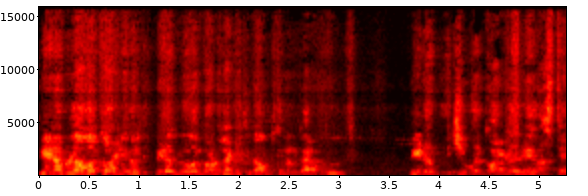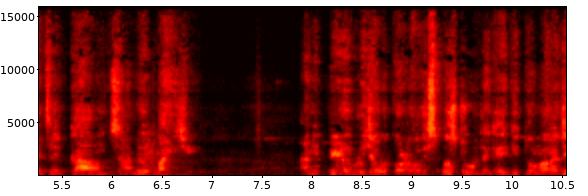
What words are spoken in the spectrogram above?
पीडब्ल्यू वर्क ऑर्डर निघाली पीडब्ल्यू वर्क ऑर्डर काढली गाव उत्खनन करा म्हणून पीडब्ल्यू ची वर्क ऑर्डर हे रस्त्याचे काम झालं पाहिजे. आणि पीडब्ल्यूच्या वर्क ऑर्डरमध्ये स्पष्ट उल्लेख आहे की तुम्हाला जे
